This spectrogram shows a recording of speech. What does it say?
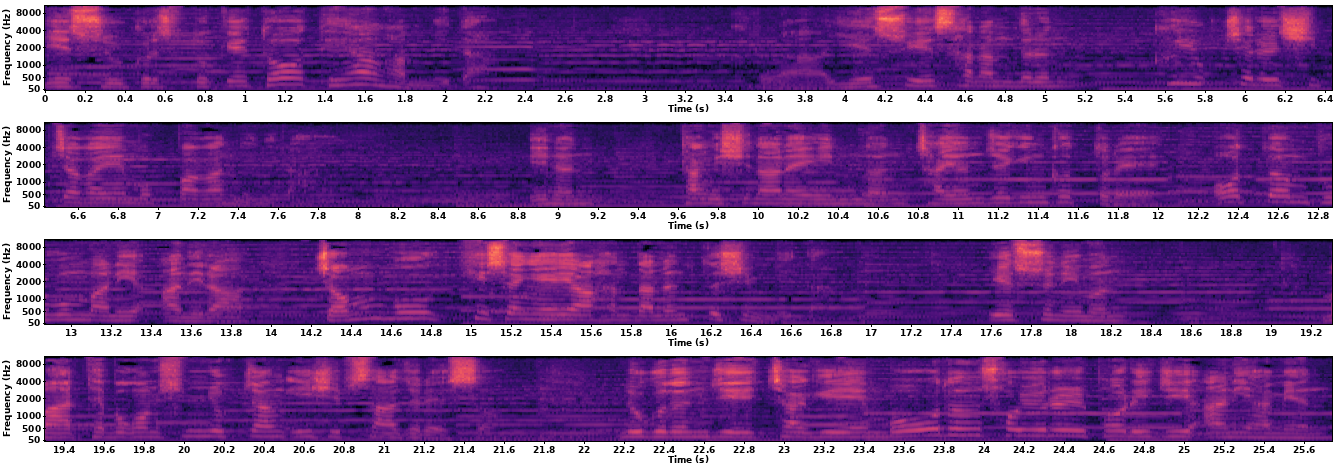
예수 그리스도께 더 대항합니다. 그러나 예수의 사람들은 그 육체를 십자가에 못 박았느니라. 이는 당신 안에 있는 자연적인 것들의 어떤 부분만이 아니라 전부 희생해야 한다는 뜻입니다. 예수님은 마태복음 16장 24절에서 누구든지 자기의 모든 소유를 버리지 아니하면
